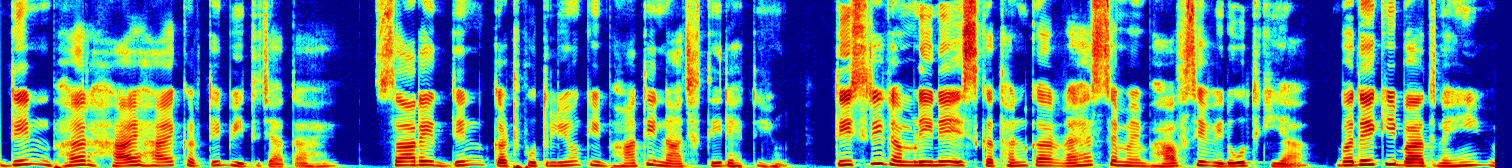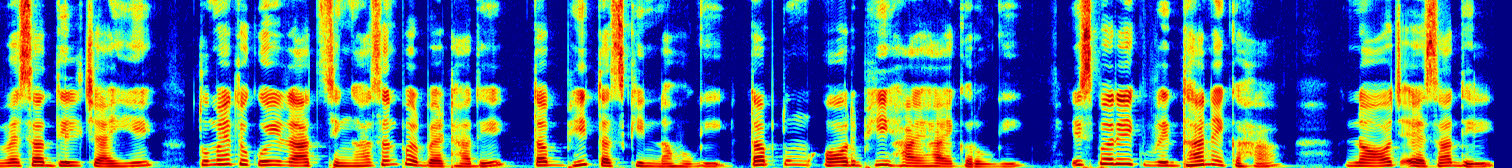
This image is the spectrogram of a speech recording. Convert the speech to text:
दिन भर हाय हाय करते बीत जाता है। सारे दिन कठपुतलियों की भांति नाचती रहती हूँ। तीसरी रमणी ने इस कथन का रहस्यमय भाव से विरोध किया। बदे की बात नहीं, वैसा दिल चाहिए। तुम्हें तो कोई रात सिंहासन पर बैठा दे, तब भी तस्किन न होगी, तब तुम और भी हाय हाय करोगी। इस पर एक वृद्धा ने कहा, नौज ऐसा दिल,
